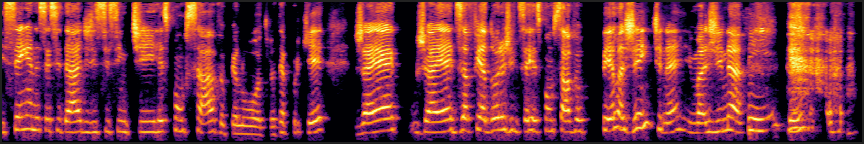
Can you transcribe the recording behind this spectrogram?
e sem a necessidade de se sentir responsável pelo outro, até porque já é já é desafiador a gente ser responsável pela gente, né? Imagina. Sim. sim.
